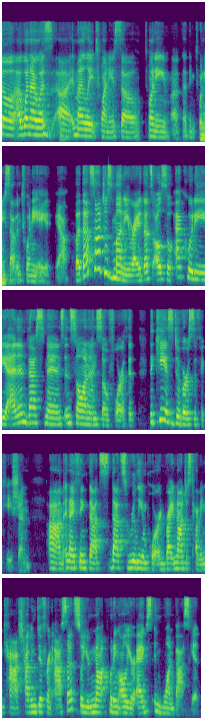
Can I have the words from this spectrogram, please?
so uh, when I was uh, in my late 20s, so 20, uh, I think 27, 28. Yeah. But that's not just money, right? That's also equity and investments and so on and so forth. It, the key is diversification. Um, and I think that's that's really important, right? Not just having cash, having different assets, so you're not putting all your eggs in one basket.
